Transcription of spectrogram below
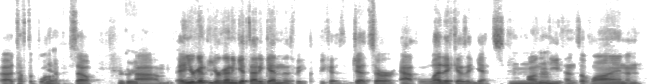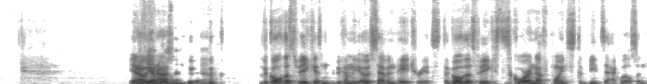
uh, tough to block. Yeah. So, um, and you're gonna you're gonna get that again this week because the Jets are athletic as it gets mm-hmm. on the defensive line, and you know, yeah, you're not. The, the goal this week isn't to become the 07 Patriots. The goal this week is to score enough points to beat Zach Wilson.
